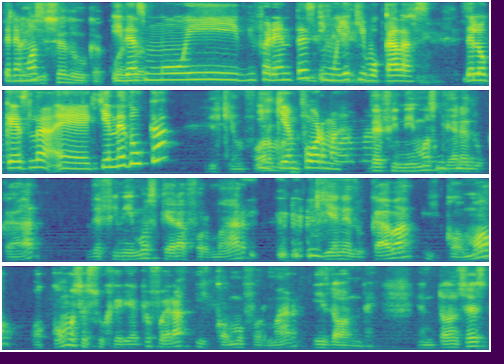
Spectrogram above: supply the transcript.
Tenemos ahí se educa. Ideas muy diferentes y muy equivocadas sí. de lo que es la eh, quién educa ¿Y quién forma? y quién forma. Forma- Definimos qué era educar, definimos qué era formar, quién educaba y cómo, o cómo se sugería que fuera y cómo formar y dónde. Entonces,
